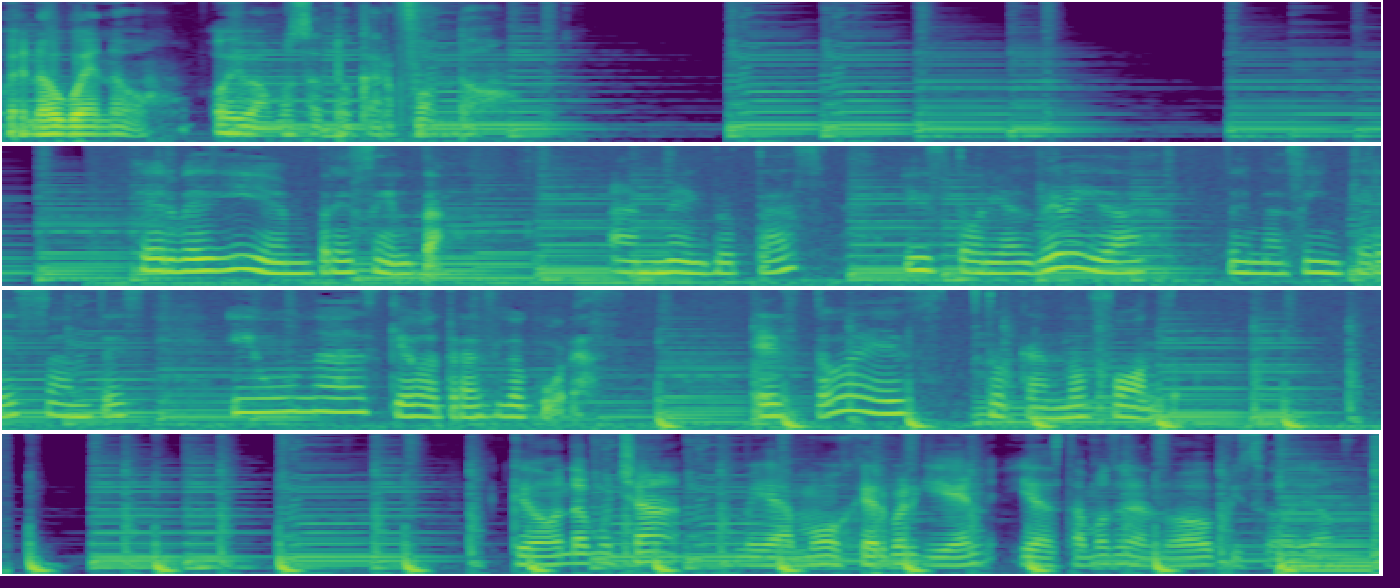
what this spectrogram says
Bueno, bueno, hoy vamos a tocar fondo. Herbert Guillén presenta anécdotas, historias de vida, temas interesantes y unas que otras locuras. Esto es Tocando Fondo. ¿Qué onda mucha? Me llamo Herbert Guillén y ya estamos en el nuevo episodio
